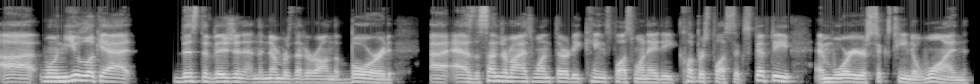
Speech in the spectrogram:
Uh, when you look at this division and the numbers that are on the board, uh, as the Suns are minus 130, Kings plus 180, Clippers plus 650, and Warriors 16 to 1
